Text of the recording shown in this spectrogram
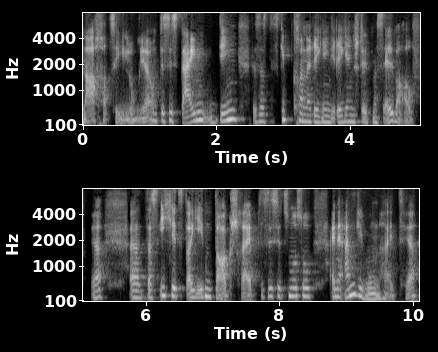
Nacherzählung. Ja? Und das ist dein Ding. Das heißt, es gibt keine Regeln. Die Regeln stellt man selber auf. Ja? Äh, dass ich jetzt da jeden Tag schreibe, das ist jetzt nur so eine Angewohnheit. Ja?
